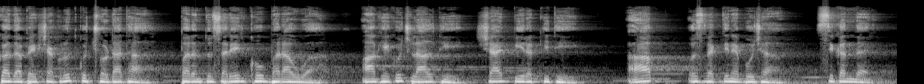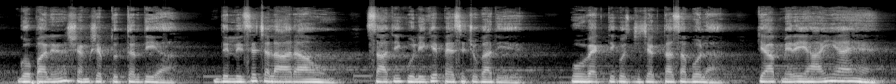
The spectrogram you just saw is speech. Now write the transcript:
कद अपेक्षाकृत कुछ छोटा था, परंतु शरीर खूब भरा हुआ। आँखें कुछ लाल थी, शायद पी रखी थी। आप, उस व्यक्ति ने पूछा, सिकंदर, गोपाली ने संक्षिप्त उत्तर दिया। दिल्ली से चला आ रहा हूँ। साथ ही कुली के पैसे चुका दिए। वो व्यक्ति कुछ झिझकता सा बोला, क्या आप मेरे यहाँ ही आए हैं?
